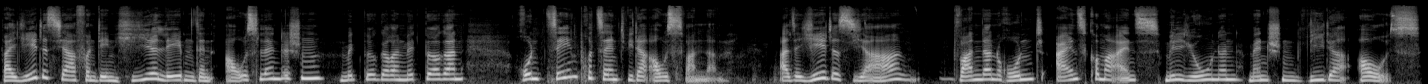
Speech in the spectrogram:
Weil jedes Jahr von den hier lebenden ausländischen Mitbürgerinnen und Mitbürgern rund 10 Prozent wieder auswandern. Also jedes Jahr wandern rund 1,1 Millionen Menschen wieder aus.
